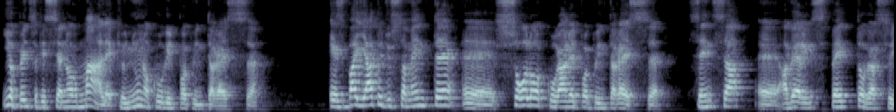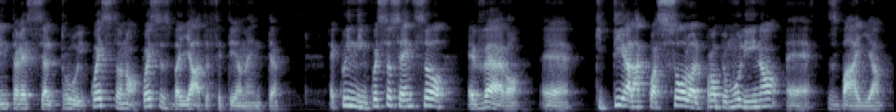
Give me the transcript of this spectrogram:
io penso che sia normale che ognuno curi il proprio interesse. È sbagliato giustamente eh, solo curare il proprio interesse senza eh, avere rispetto verso gli interessi altrui. Questo no, questo è sbagliato effettivamente. E quindi in questo senso è vero, eh, chi tira l'acqua solo al proprio mulino eh, sbaglia.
